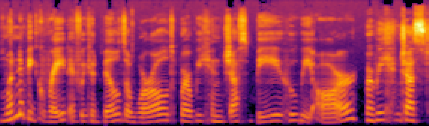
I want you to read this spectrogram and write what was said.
Wouldn't it be great if we could build a world where we can just be who we are, where we can just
